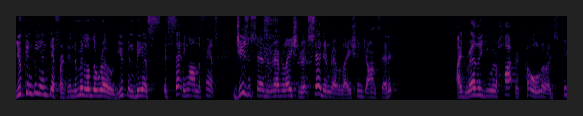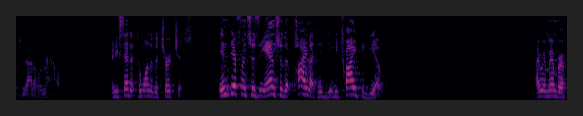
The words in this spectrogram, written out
You can be indifferent in the middle of the road. You can be a, a setting on the fence. Jesus said in Revelation, or it said in Revelation, John said it, I'd rather you were hot or cold, or I'd spit you out of my mouth. And he said it to one of the churches. Indifference is the answer that Pilate had, he tried to give. I remember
